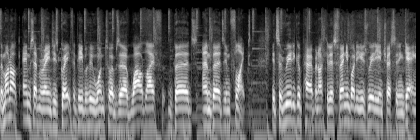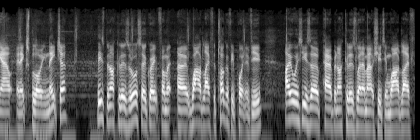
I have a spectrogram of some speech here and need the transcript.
The Monarch M7 range is great for people who want to observe wildlife, birds and birds in flight. It's a really good pair of binoculars for anybody who's really interested in getting out and exploring nature. These binoculars are also great from a wildlife photography point of view I always use a pair of binoculars when I'm out shooting wildlife.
